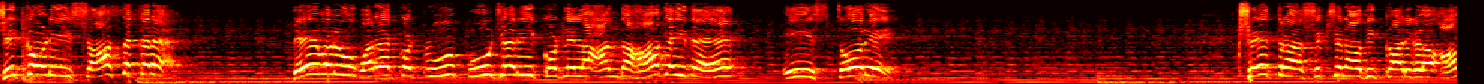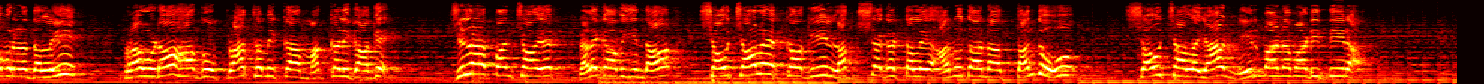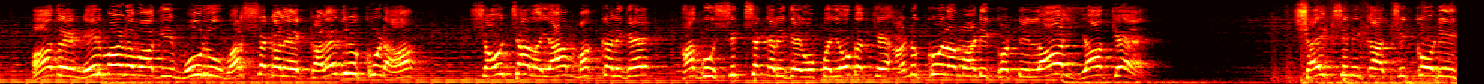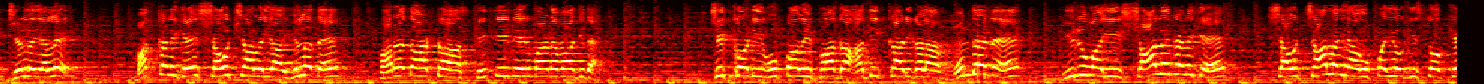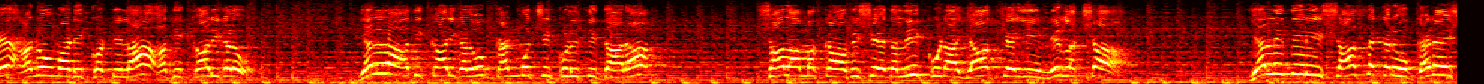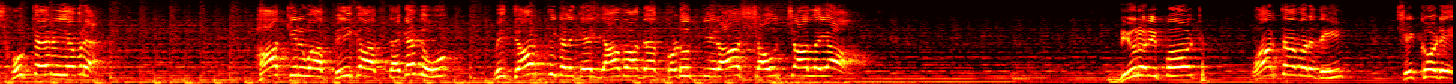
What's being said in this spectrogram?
ಚಿಕ್ಕೋಡಿ ಶಾಸಕರ, ದೇವರು ವರ ಕೊಟ್ಟರು ಪೂಜಾರಿ ಕೊಡ್ಲಿಲ್ಲ ಅಂದ ಹಾಗೆ ಇದೆ ಈ ಸ್ಟೋರಿ ಕ್ಷೇತ್ರ ಶಿಕ್ಷಣಾಧಿಕಾರಿಗಳ ಆವರಣದಲ್ಲಿ ಪ್ರೌಢ ಹಾಗೂ ಪ್ರಾಥಮಿಕ ಮಕ್ಕಳಿಗಾಗಿ ಜಿಲ್ಲಾ ಪಂಚಾಯತ್ ಬೆಳಗಾವಿಯಿಂದ ಶೌಚಾಲಯಕ್ಕಾಗಿ ಲಕ್ಷಗಟ್ಟಲೆ ಅನುದಾನ ತಂದು ಶೌಚಾಲಯ ನಿರ್ಮಾಣ ಮಾಡಿದ್ದೀರಾ? ಆದ್ರೆ ನಿರ್ಮಾಣವಾಗಿ ಮೂರು ವರ್ಷಗಳೇ ಕಳೆದರೂ ಕೂಡ ಶೌಚಾಲಯ ಮಕ್ಕಳಿಗೆ ಹಾಗೂ ಶಿಕ್ಷಕರಿಗೆ ಉಪಯೋಗಕ್ಕೆ ಅನುಕೂಲ ಮಾಡಿಕೊಟ್ಟಿಲ್ಲ. ಯಾಕೆ? ಶೈಕ್ಷಣಿಕ ಚಿಕ್ಕೋಡಿ ಜಿಲ್ಲೆಯಲ್ಲೇ ಮಕ್ಕಳಿಗೆ ಶೌಚಾಲಯ ಇಲ್ಲದೆ ಪರದಾಟ ಸ್ಥಿತಿ ನಿರ್ಮಾಣವಾಗಿದೆ. ಚಿಕ್ಕೋಡಿ ಉಪವಿಭಾಗ ಅಧಿಕಾರಿಗಳ ಮುಂದೆನೆ ಇರುವ ಈ ಶಾಲೆಗಳಿಗೆ ಶೌಚಾಲಯ ಉಪಯೋಗಿಸೋಕೆ ಅನುವು ಮಾಡಿಕೊಟ್ಟಿಲ್ಲ ಅಧಿಕಾರಿಗಳು. ಎಲ್ಲ ಅಧಿಕಾರಿಗಳು ಕಣ್ಮುಚ್ಚಿ ಕುಳಿತಿದ್ದಾರಾ? ಶಾಲಾ ಮಕ್ಕಳ ವಿಷಯದಲ್ಲಿ ಕೂಡ ಯಾಕೆ ಈ ನಿರ್ಲಕ್ಷ್ಯ? ಎಲ್ಲಿದ್ದೀರಿ ಶಾಸಕರು ಗಣೇಶ್ ಹುಕ್ಕೇರಿಯವರೇ? ಹಾಕಿರುವ ಬೀಗ ತೆಗೆದು ವಿದ್ಯಾರ್ಥಿಗಳಿಗೆ ಯಾವಾಗ ಕೊಡುತ್ತೀರಾ ಶೌಚಾಲಯ? ಬ್ಯೂರೋ ರಿಪೋರ್ಟ್, ವಾರ್ತಾ ವರದಿ. ಚಿಕ್ಕೋಡಿ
